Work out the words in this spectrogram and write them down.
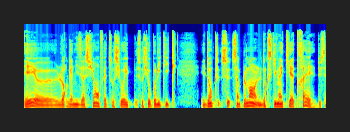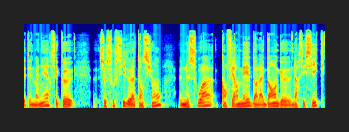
et euh, l'organisation en fait socio sociopolitique. Et donc, simplement, donc ce qui m'inquiéterait d'une certaine manière, c'est que ce souci de l'attention ne soit qu'enfermé dans la gangue narcissique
